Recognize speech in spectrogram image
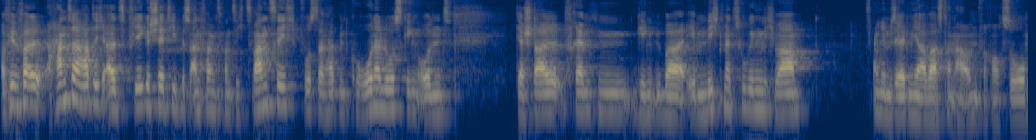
Auf jeden Fall, Hunter hatte ich als Pflegeshetty bis Anfang 2020, wo es dann halt mit Corona losging und der Stall Fremden gegenüber eben nicht mehr zugänglich war. Und im selben Jahr war es dann einfach auch so,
